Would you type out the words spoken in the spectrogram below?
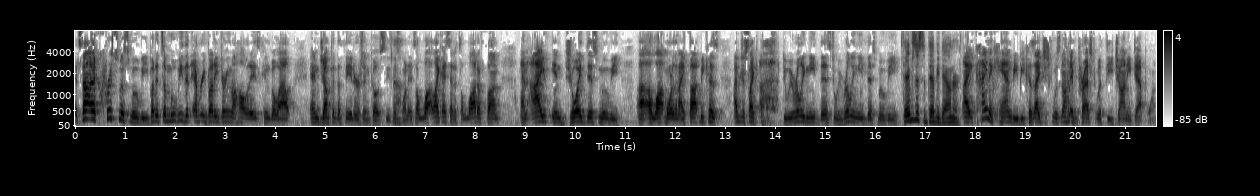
It's not a Christmas movie, but it's a movie that everybody during the holidays can go out and jump in the theaters and go see this Yeah. one. It's a lot. Like I said, it's a lot of fun, and I enjoyed this movie uh, a lot more than I thought because I'm just like, do we really need this? Do we really need this movie? Dave's just a Debbie Downer. I kind of can be because I just was not impressed with the Johnny Depp one.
